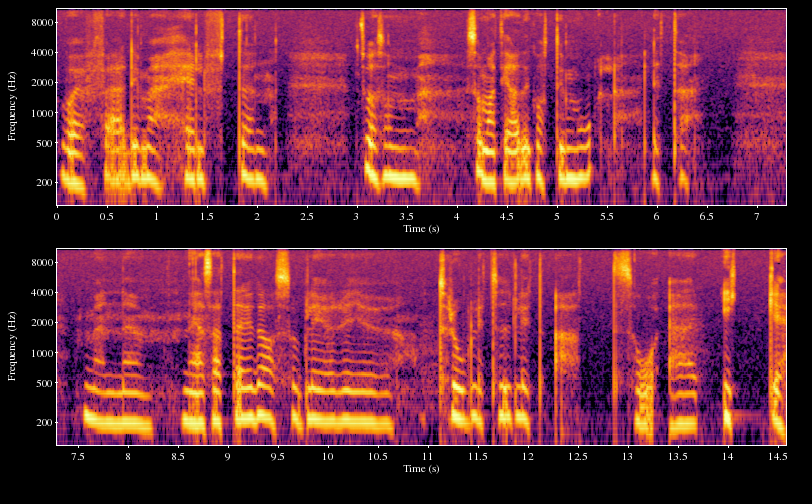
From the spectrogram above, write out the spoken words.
var jag färdig med hälften. Det var som, som att jag hade gått i mål lite. Men eh, när jag satt där idag så blev det ju otroligt tydligt att så är icke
